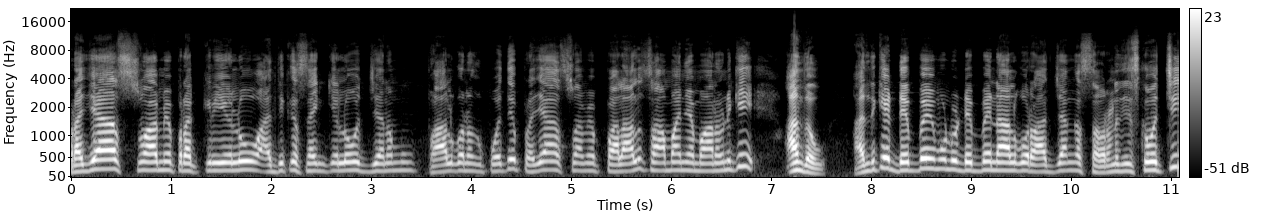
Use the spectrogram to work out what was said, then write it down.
ప్రజాస్వామ్య ప్రక్రియలో అధిక సంఖ్యలో జనము పాల్గొనకపోతే ప్రజాస్వామ్య ఫలాలు సామాన్య మానవునికి అందవు. అందుకే డెబ్బై మూడు డెబ్బై నాలుగు రాజ్యాంగ సవరణ తీసుకువచ్చి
